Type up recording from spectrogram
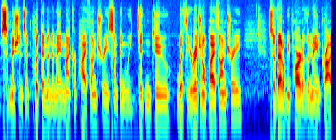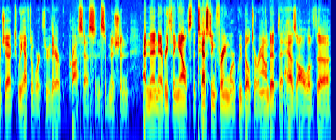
submissions and put them in the main MicroPython tree, something we didn't do with the original Python tree. So that'll be part of the main project. We have to work through their process and submission. And then everything else, the testing framework we built around it that has all of the,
